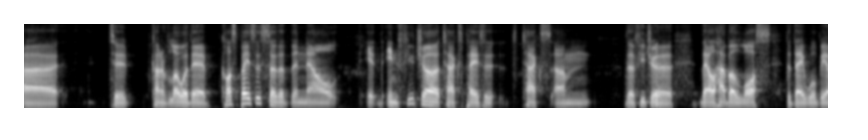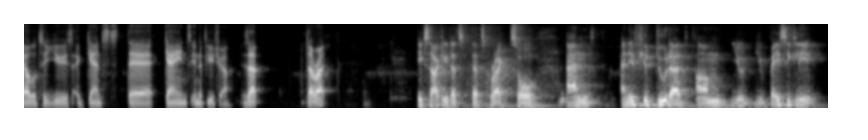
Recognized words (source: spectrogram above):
uh, to kind of lower their cost basis so that then now it, in future tax pays tax um, the future they'll have a loss that they will be able to use against their gains in the future. Is that is that right? Exactly, that's that's correct. So and and if you do that, um, you you basically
